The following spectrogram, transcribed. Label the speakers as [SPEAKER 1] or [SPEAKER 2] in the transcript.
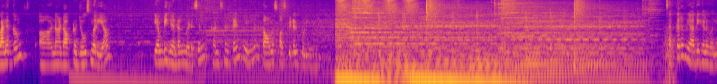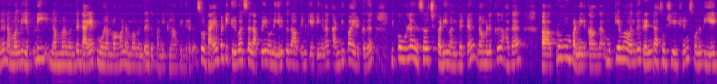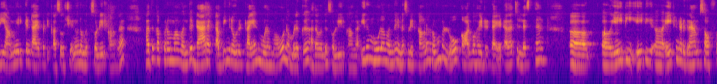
[SPEAKER 1] வணக்கம். நான் doctor Jose Maria MD general medicine consultant in Thomas hospital Puliyangudi. சர்க்கரை வியாதிகளை வந்து நம்ம வந்து எப்படி நம்ம வந்து டயட் மூலமாக நம்ம வந்து இது பண்ணிக்கலாம் அப்படிங்கிறது. ஸோ டயபெட்டிக் ரிவர்சல் அப்படின்னு ஒன்று இருக்குதா அப்படின்னு கேட்டிங்கன்னா கண்டிப்பாக இருக்குது. இப்போ உள்ள ரிசர்ச் படி வந்துட்டு நம்மளுக்கு அதை ப்ரூவும் பண்ணியிருக்காங்க. முக்கியமாக வந்து ரெண்டு அசோசியேஷன்ஸ் ஒன்று வந்து ஏடி அமெரிக்கன் டயபெட்டிக் அசோசியேஷனும் நம்மளுக்கு சொல்லியிருக்காங்க. அதுக்கப்புறமா வந்து டைரக்ட் அப்படிங்கிற ஒரு ட்ரையல் மூலமாகவும் நம்மளுக்கு அதை வந்து சொல்லியிருக்காங்க. இதன் மூலம் வந்து என்ன சொல்லியிருக்காங்கன்னா ரொம்ப லோ கார்போஹைட்ரேட் டயட் அதாச்சும் less than eighty eighty eight hundred grams of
